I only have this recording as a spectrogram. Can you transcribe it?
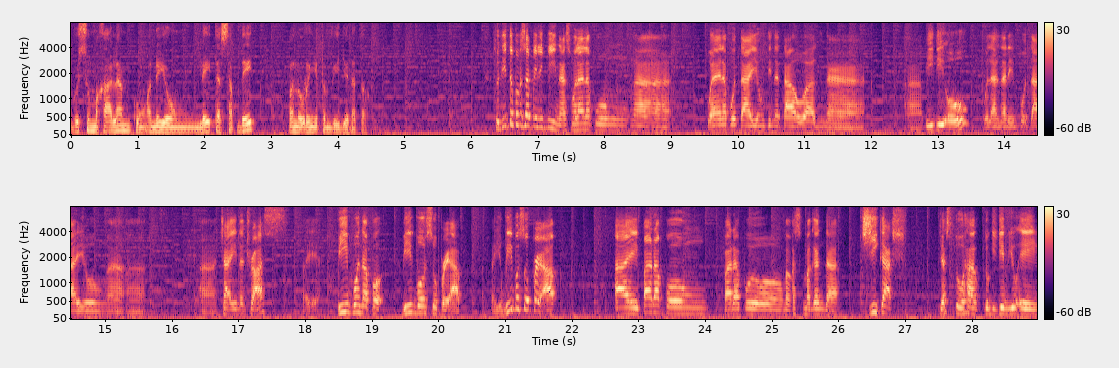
gusto makaalam kung ano yung latest update, panoorin nyo itong video na to. So dito po sa Pilipinas, wala na pong uh, wala na po tayong tinatawag na uh, BDO, wala na rin po tayong uh, uh, China Trust. Okay. Vivo na po, Vivo Super App. Okay. Yung Vivo Super App ay para pong para po mas maganda GCash just to have to give you a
